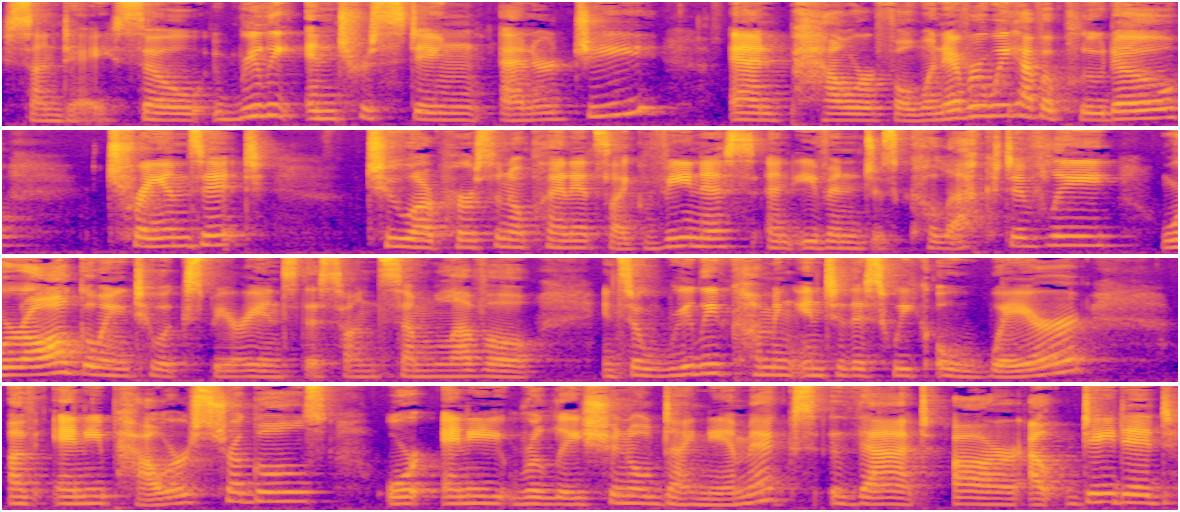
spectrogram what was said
Sunday. So, really interesting energy and powerful. Whenever we have a Pluto, transit to our personal planets like Venus and even just collectively, we're all going to experience this on some level. And so, really coming into this week aware of any power struggles or any relational dynamics that are outdated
